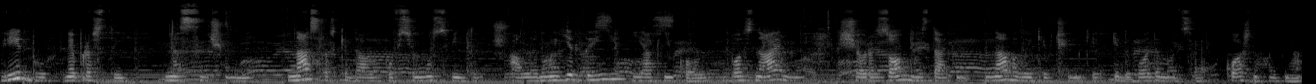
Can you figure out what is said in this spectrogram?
Рік був непростий, насичений. Нас розкидали по всьому світу, але ми єдині як ніколи, бо знаємо, що разом ми здатні на великі вчинки і доводимо це кожного дня.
